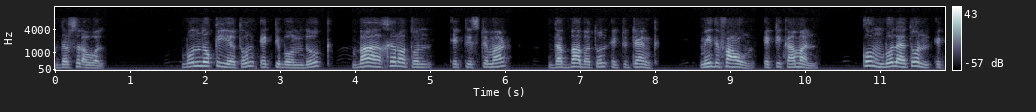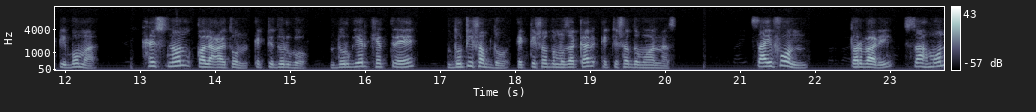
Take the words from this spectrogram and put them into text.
আদার্সুল আউ্বাল বন্দুকিয়াতুন একটি বন্দুক বা আখিরাতুন একটি স্টিমার, দাব্বাবাতুন একটি ট্যাঙ্ক। মিদফাউন একটি কামান। কুম্বুলাতুন একটি বোমা। হিসনুন কলাআতুন, একটি দুর্গ। দুর্গের ক্ষেত্রে দুটি শব্দ, একটি শব্দ মুজাক্কার, একটি শব্দ মুয়ান্নাস সাইফুন তরবারি, সাহমন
